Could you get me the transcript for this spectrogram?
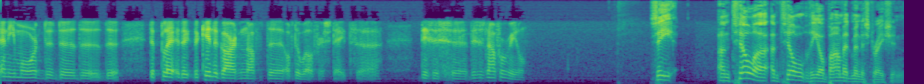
anymore the the the the the, play, the the kindergarten of the of the welfare state. This is this is now for real. See, until uh, until the Obama administration,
